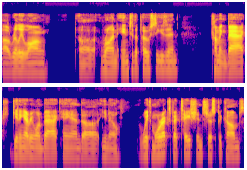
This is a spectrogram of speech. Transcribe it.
uh, really long uh, run into the postseason, coming back, getting everyone back, and uh, you know, with more expectations, just becomes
